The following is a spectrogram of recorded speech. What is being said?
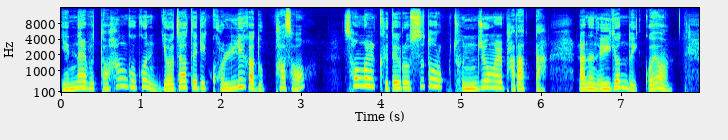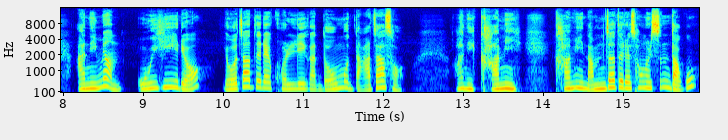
옛날부터 한국은 여자들이 권리가 높아서 성을 그대로 쓰도록 존중을 받았다라는 의견도 있고요. 아니면 오히려 여자들의 권리가 너무 낮아서 아니 감히 감히 남자들의 성을 쓴다고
